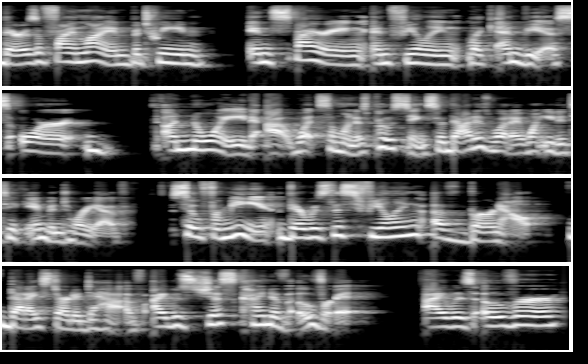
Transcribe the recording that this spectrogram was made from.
there is a fine line between inspiring and feeling like envious or annoyed at what someone is posting. So that is what I want you to take inventory of. So for me, there was this feeling of burnout that I started to have. I was just kind of over it. I was over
